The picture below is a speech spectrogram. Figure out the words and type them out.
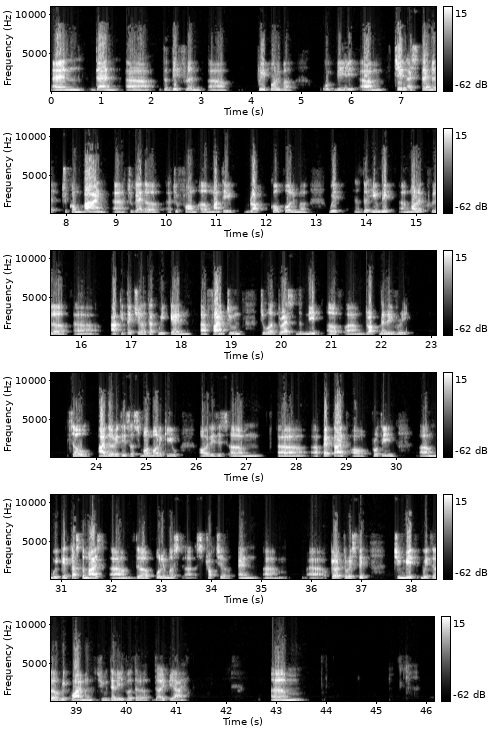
And then the different pre-polymer would be um, chain extended to combine uh, together uh, to form a multi-block copolymer with the unique uh, molecular uh, architecture that we can uh, fine-tune to address the need of um, drug delivery. So either it is a small molecule or it is um, a peptide or protein um, we can customize um, the polymer uh, structure and um, uh, characteristic to meet with the requirement to deliver the, the API. Um,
